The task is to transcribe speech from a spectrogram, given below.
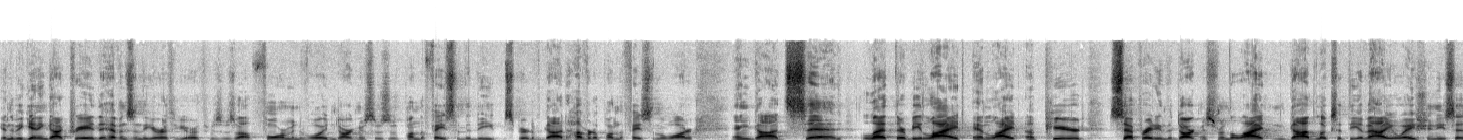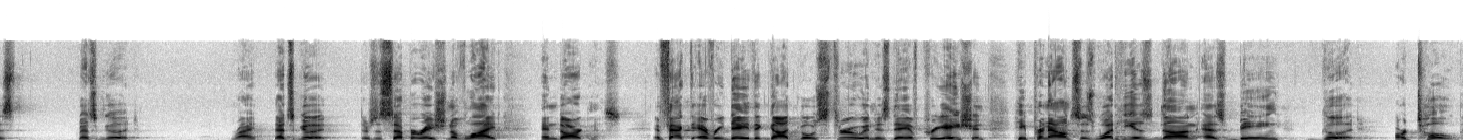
In the beginning, God created the heavens and the earth. The earth was without form and void, and darkness was upon the face of the deep. Spirit of God hovered upon the face of the water. And God said, Let there be light. And light appeared, separating the darkness from the light. And God looks at the evaluation. He says, That's good, right? That's good. There's a separation of light and darkness. In fact, every day that God goes through in his day of creation, he pronounces what he has done as being good or tob.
